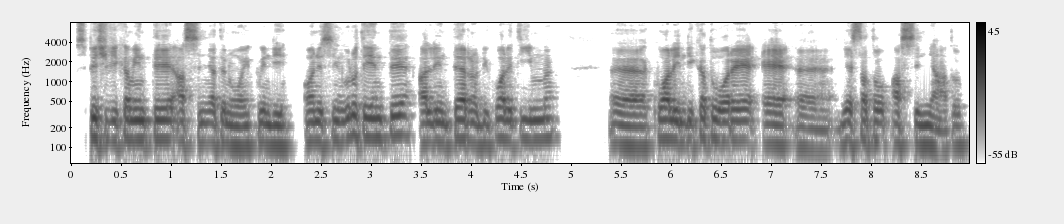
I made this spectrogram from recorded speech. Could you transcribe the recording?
specificamente assegnati a noi, quindi ogni singolo utente all'interno di quale team, eh, quale indicatore è, eh, gli è stato assegnato.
